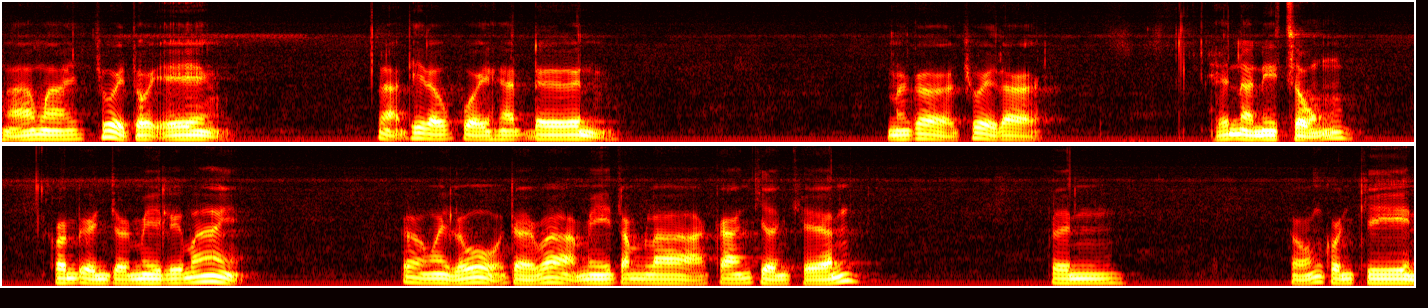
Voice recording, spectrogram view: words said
หามาช่วยตัวเองขณะที่เราป่วยหัดเดิน มันก็ช่วยได้ เห็นอานิสงส์คนอื่นจะมีหรือไม่ ก็ไม่รู้ แต่ว่ามีตำราการเขียนเขียน เป็นของคนจีน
